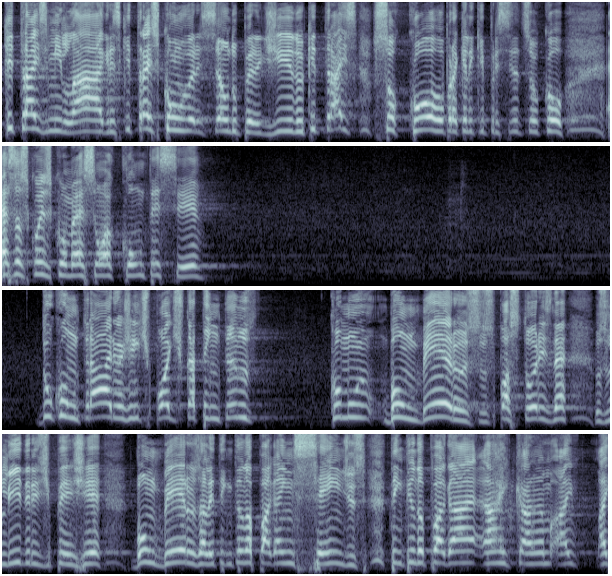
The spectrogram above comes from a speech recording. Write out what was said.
que traz milagres, que traz conversão do perdido, que traz socorro para aquele que precisa de socorro. Essas coisas começam a acontecer. Do contrário, a gente pode ficar tentando, como bombeiros, os pastores, né, os líderes de PG, bombeiros ali tentando apagar incêndios, tentando apagar, ai caramba, ai, ai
